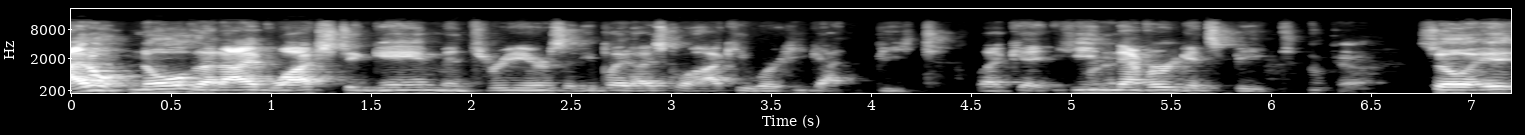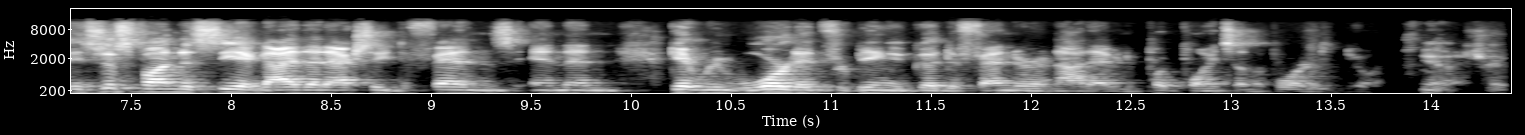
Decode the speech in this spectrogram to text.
I don't know that I've watched a game in three years that he played high school hockey where he got beat. Like he right. never gets beat. Okay. So it's just fun to see a guy that actually defends and then get rewarded for being a good defender and not having to put points on the board to do it. Yeah, sure.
